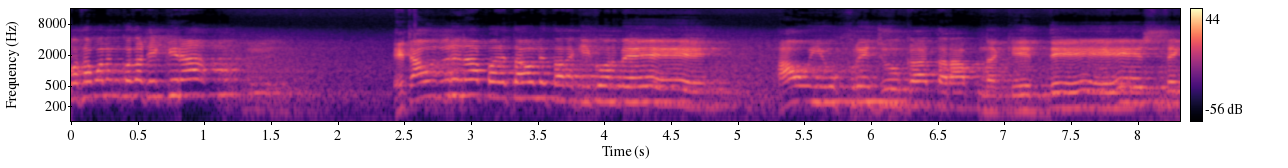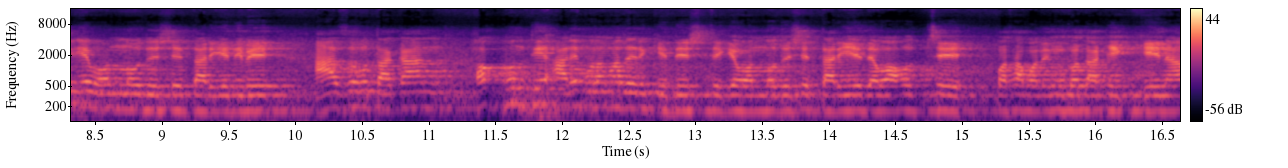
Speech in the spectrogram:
কথা বলেন কথা ঠিক কিনা? এটাও যদি না পারে, তাহলে তারা কি করবে? আও ইউফরিজুকা তারা আপনাকে দেশ থেকে অন্য দেশে তাড়িয়ে দিবে। আজও তাকান, হকপন্থী আলেম ওলামাদেরকে দেশ থেকে অন্য দেশে তাড়িয়ে দেওয়া হচ্ছে। কথা বলেন কথা ঠিক কিনা?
